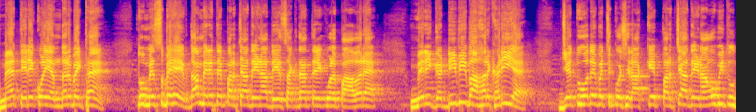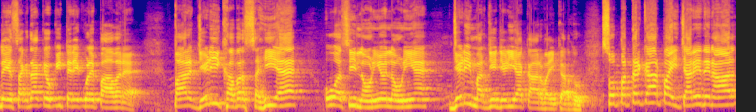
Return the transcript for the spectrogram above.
ਮੈਂ ਤੇਰੇ ਕੋਲੇ ਅੰਦਰ ਬੈਠਾ ਹਾਂ। ਤੂੰ ਮਿਸਬਿਹੇਵ ਦਾ ਮੇਰੇ ਤੇ ਪਰਚਾ ਦੇਣਾ ਦੇ ਸਕਦਾ, ਤੇਰੇ ਕੋਲ ਪਾਵਰ ਹੈ। ਮੇਰੀ ਗੱਡੀ ਵੀ ਬਾਹਰ ਖੜੀ ਹੈ। ਜੇ ਤੂੰ ਉਹਦੇ ਵਿੱਚ ਕੁਝ ਰੱਖ ਕੇ ਪਰਚਾ ਦੇਣਾ, ਉਹ ਵੀ ਤੂੰ ਦੇ ਸਕਦਾ ਕਿਉਂਕਿ ਤੇਰੇ ਕੋਲੇ ਪਾਵਰ ਹੈ। ਪਰ ਜਿਹੜੀ ਖਬਰ ਸਹੀ ਹੈ, ਉਹ ਅਸੀਂ ਲਾਉਣੀ ਹੀ ਲਾਉਣੀ ਹੈ। ਜਿਹੜੀ ਮਰਜ਼ੀ, ਜਿਹੜੀ ਆ ਕਾਰਵਾਈ ਕਰ ਦੋ। ਸੋ ਪੱਤਰਕਾਰ ਭਾਈਚਾਰੇ ਦੇ ਨਾਲ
